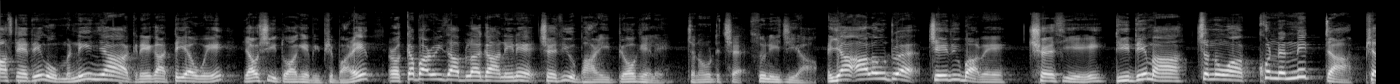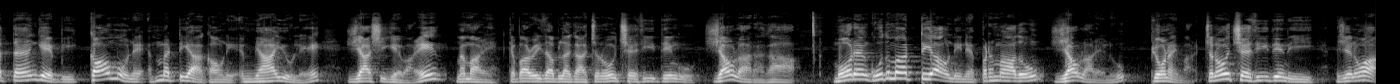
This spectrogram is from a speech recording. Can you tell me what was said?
Arsenal တင်းကိုမနေ့ညကတည်းကတရက်ဝဲရောက်ရှိသွားခဲ့ပြီဖြစ်ပါတယ်အဲ့တော့ Kappa Ariza Blaga အနေနဲ့ Chelsea ကိုဘာတွေပြောခဲ့လဲကျွန်တော်တို့တစ်ချက်ဆွေးနွေးကြည့်အောင်အရာအားလုံးအတွက်ကျေးဇူးပါပဲ Chelsea ရေဒီအသင်းမှာကျွန်တော်က9နှစ်တာဖြတ်တန်းခဲ့ပြီးကောင်းမွန်တဲ့အမှတ်တရကောင်းတွေအများကြီးကိုလည်းရရှိခဲ့ပါတယ်မှန်ပါတယ်ကပါရီဇာဘလက်ကကျွန်တော်တို့ Chelsea အသင်းကိုရောက်လာတာက modern ဂိုးသမားတစ်ယောက်အနေနဲ့ပထမဆုံးရောက်လာတယ်လို့ပြောနိုင်ပါတယ်ကျွန်တော် Chelsea အသင်းဒီအရင်တော့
